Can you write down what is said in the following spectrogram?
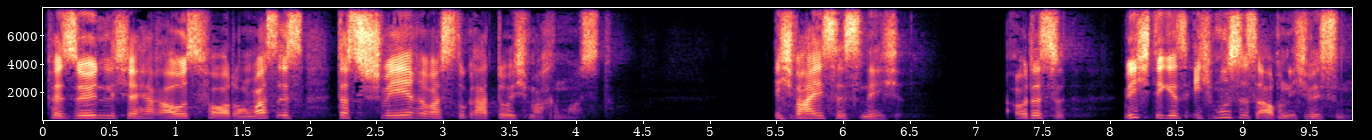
persönliche Herausforderung? Was ist das Schwere, was du gerade durchmachen musst? Ich weiß es nicht. Aber das Wichtige ist, ich muss es auch nicht wissen.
